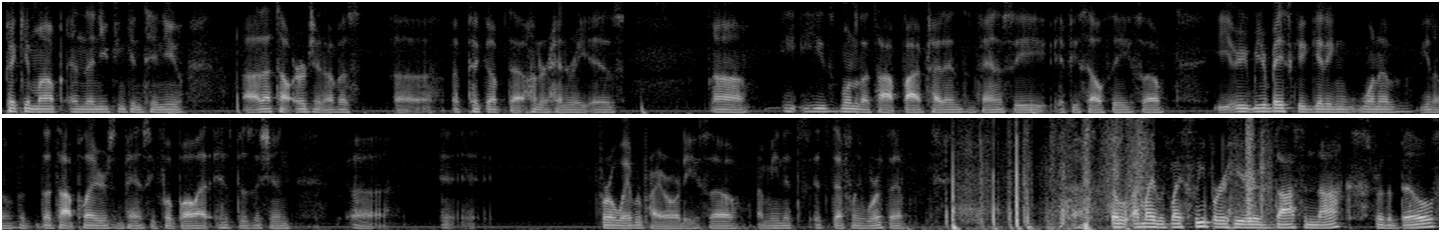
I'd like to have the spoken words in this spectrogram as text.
pick him up, and then you can continue. Uh, that's how urgent of a, uh, a pickup that Hunter Henry is. Uh, he, he's one of the top five tight ends in fantasy if he's healthy. So you're, you're basically getting one of you know the, the top players in fantasy football at his position uh, for a waiver priority. So I mean, it's it's definitely worth it. Uh, so my my sleeper here is Dawson Knox for the Bills.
